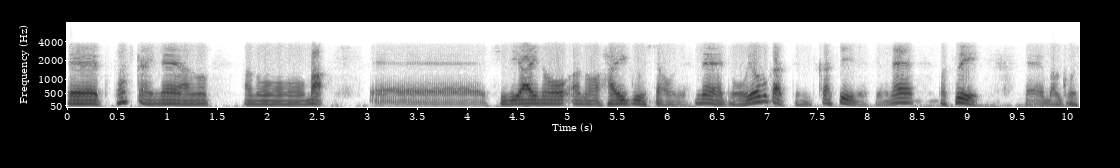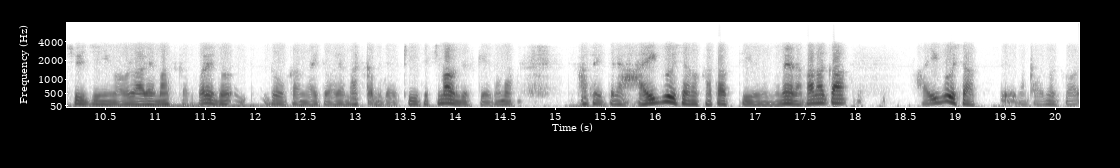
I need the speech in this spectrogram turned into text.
えー、確かにね、あの、あのー、まあ、えー、知り合いの、あの、配偶者をですね、どう呼ぶかって難しいですよね。まあ、つい、えー、まあ、ご主人はおられますかとかね、どどう考えておられますかみたいな聞いてしまうんですけれども、かといってね、配偶者の方っていうのもね、なかなか、配偶者って、なんか、なんか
